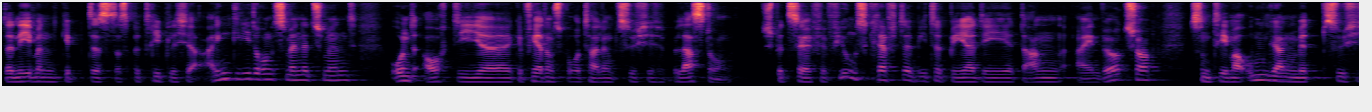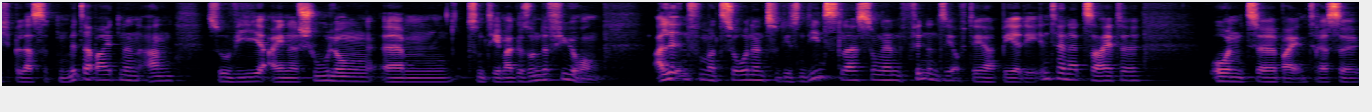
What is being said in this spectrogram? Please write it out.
Daneben gibt es das betriebliche Eingliederungsmanagement und auch die äh, Gefährdungsbeurteilung psychischer Belastung. Speziell für Führungskräfte bietet BRD dann einen Workshop zum Thema Umgang mit psychisch belasteten Mitarbeitenden an, sowie eine Schulung ähm, zum Thema gesunde Führung. Alle Informationen zu diesen Dienstleistungen finden Sie auf der BRD-Internetseite und äh, bei Interesse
